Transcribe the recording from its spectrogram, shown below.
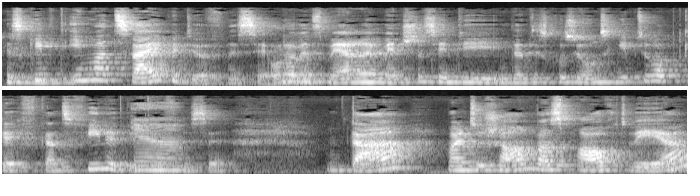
Es mhm. gibt immer zwei Bedürfnisse. Oder mhm. wenn es mehrere Menschen sind, die in der Diskussion sind, gibt es überhaupt gleich ganz viele Bedürfnisse. Ja. Und da mal zu schauen, was braucht wer,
